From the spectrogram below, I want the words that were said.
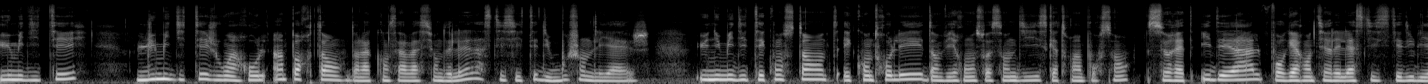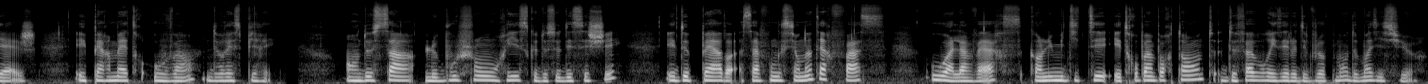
humidité. L'humidité joue un rôle important dans la conservation de l'élasticité du bouchon de liège. Une humidité constante et contrôlée d'environ 70-80% serait idéale pour garantir l'élasticité du liège et permettre au vin de respirer. En deçà, le bouchon risque de se dessécher et de perdre sa fonction d'interface ou à l'inverse, quand l'humidité est trop importante, de favoriser le développement de moisissures.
